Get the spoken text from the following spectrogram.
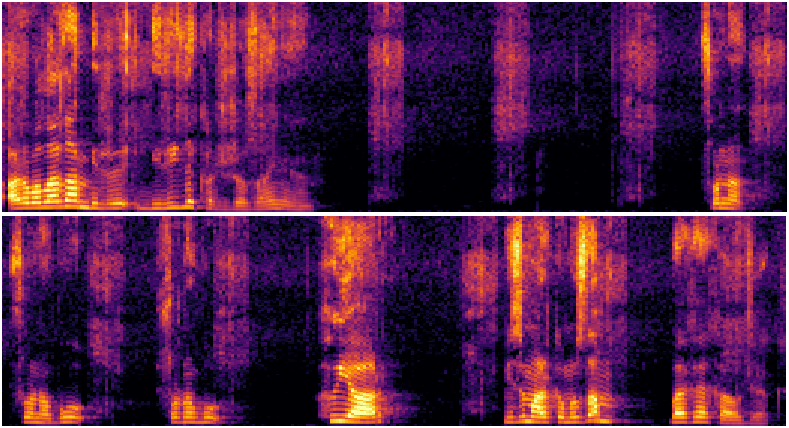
arabalardan biri, biriyle kaçacağız aynen. Sonra sonra bu sonra bu hıyar bizim arkamızdan baka kalacak.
